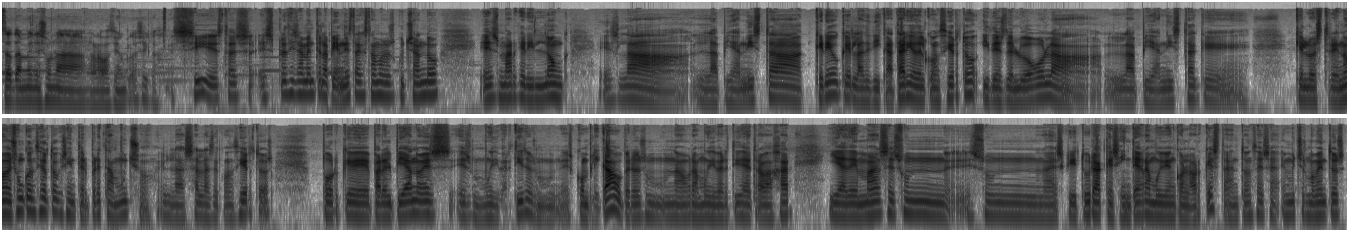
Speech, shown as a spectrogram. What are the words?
Esta también es una grabación clásica. Sí, esta es, precisamente la pianista que estamos escuchando, es Marguerite Long, es la, pianista, creo que la dedicataria del concierto y desde luego la, la pianista que, que lo estrenó. Es un concierto que se interpreta mucho en las salas de conciertos porque para el piano es, es muy divertido, es, complicado, pero es una obra muy divertida de trabajar y además es, un, es una escritura que se integra muy bien con la orquesta. Entonces hay muchos momentos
